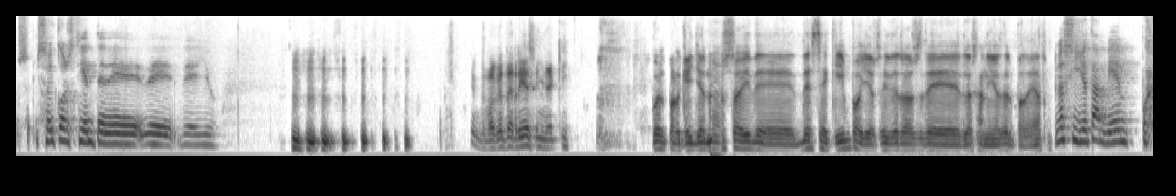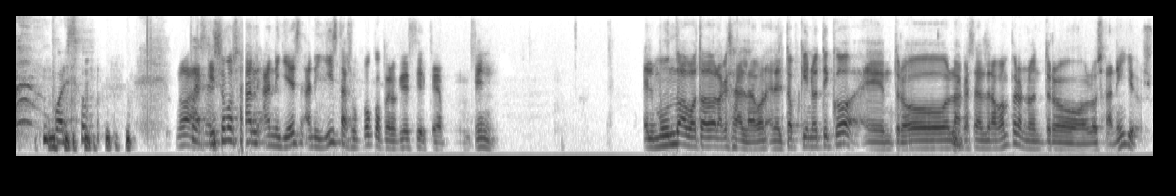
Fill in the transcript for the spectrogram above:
soy consciente de, de ello. ¿Por qué te ríes, Iñaki? Pues porque yo no soy de, ese equipo, yo soy de los de los anillos del poder. No, sí, yo también, por eso. no, pues aquí somos anillistas un poco, pero quiero decir que, en fin. El mundo ha votado la Casa del Dragón. En el top quinótico entró la Casa del Dragón, pero no entró los anillos.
